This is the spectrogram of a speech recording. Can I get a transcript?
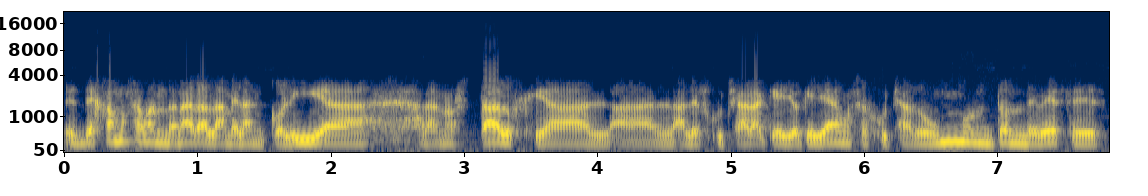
dejamos abandonar a la melancolía, a la nostalgia, al, al- escuchar aquello que ya hemos escuchado un montón de veces.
